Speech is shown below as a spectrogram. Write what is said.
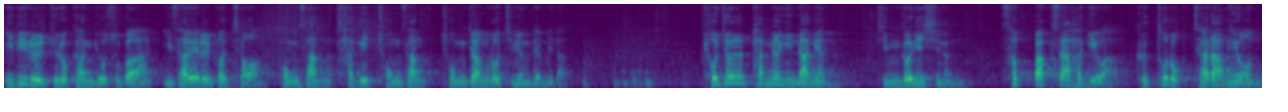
1위를 기록한 교수가 이사회를 거쳐 통상 차기 총상, 총장으로 지명됩니다. 표절 판명이 나면 김건희 씨는 석박사 학위와 그토록 자랑해온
